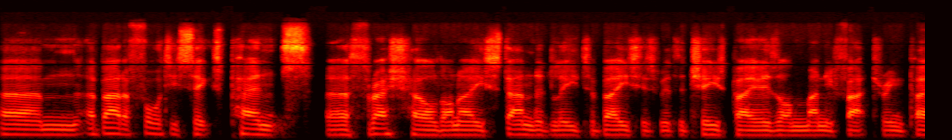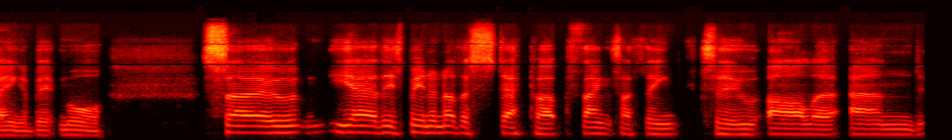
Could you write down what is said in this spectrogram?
um, about a 46 pence uh, threshold on a standard litre basis, with the cheese payers on manufacturing paying a bit more. So, yeah, there's been another step up, thanks, I think, to Arla and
